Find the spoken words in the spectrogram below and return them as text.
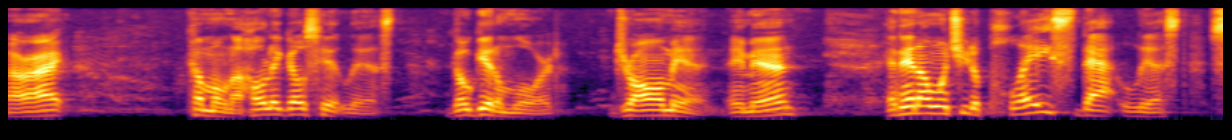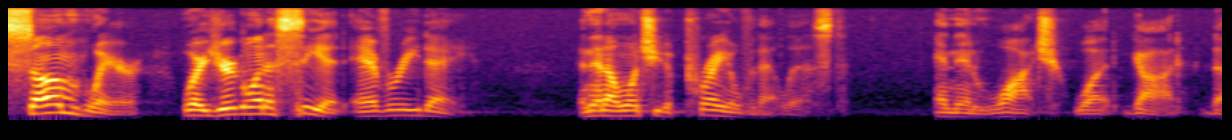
All right? Come on, a Holy Ghost hit list. Go get them, Lord. Draw them in. Amen? And then I want you to place that list somewhere where you're going to see it every day. And then I want you to pray over that list and then watch what God does.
